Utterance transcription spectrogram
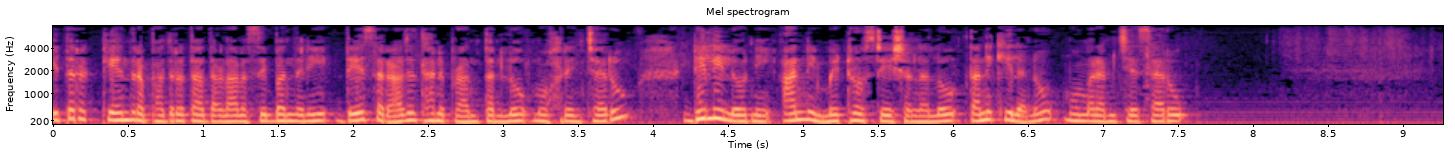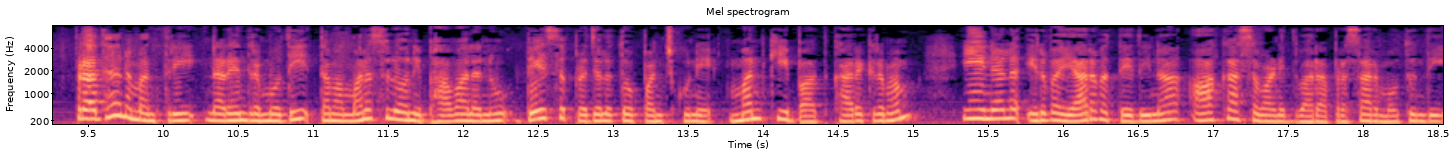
ఇతర కేంద్ర భద్రతా దళాల సిబ్బందిని దేశ రాజధాని ప్రాంతంలో మోహరించారు. ఢిల్లీలోని అన్ని మెట్రో స్టేషన్లలో తనిఖీలను ముమ్మరం చేశారు. ప్రధానమంత్రి నరేంద్రమోదీ తమ మనసులోని భావాలను దేశ ప్రజలతో పంచుకునే మన్ కీ బాత్ కార్యక్రమం ఈ నెల ఇరవై ఆరవ తేదీన ఆకాశవాణి ద్వారా ప్రసారమవుతుంది.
